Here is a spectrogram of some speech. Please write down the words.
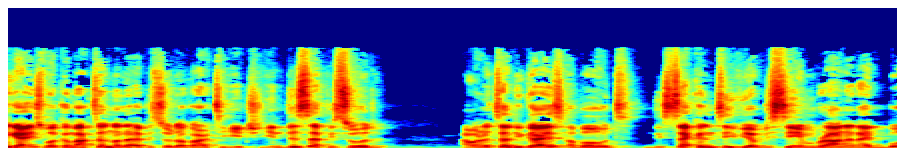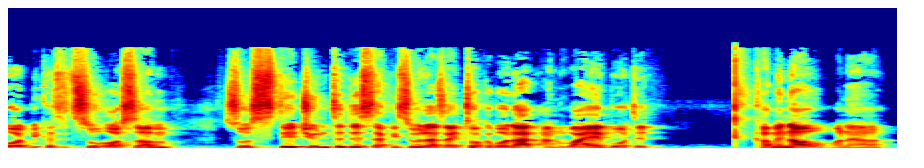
Hey guys, welcome back to another episode of RTHD. In this episode, I want to tell you guys about the second TV of the same brand that I bought because it's so awesome. So stay tuned to this episode as I talk about that and why I bought it. Coming now on a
